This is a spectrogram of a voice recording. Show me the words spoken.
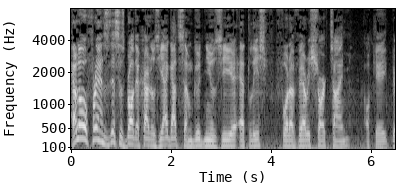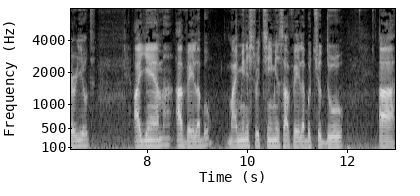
Hello, friends. This is Brother Carlos. Yeah, I got some good news here, at least for a very short time. Okay, period. I am available. My ministry team is available to do uh,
